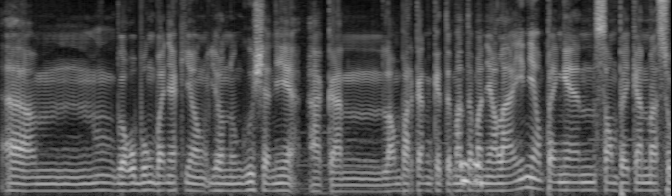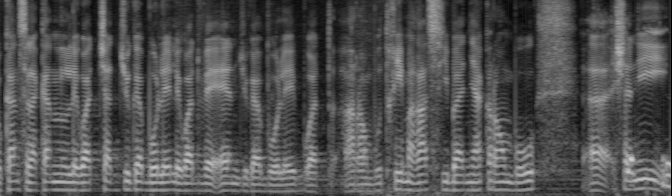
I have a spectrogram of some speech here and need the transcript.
Um, berhubung banyak yang yang nunggu Shani akan lamparkan ke teman-teman yang lain yang pengen sampaikan masukan silakan lewat chat juga boleh lewat VN juga boleh buat Rambu. Terima kasih banyak Rambu. Uh, Shani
